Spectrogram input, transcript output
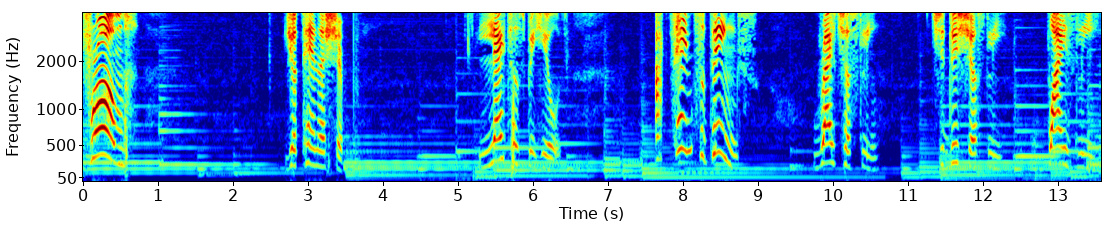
from your tenureship. Let us be healed. Attend to things righteously, judiciously, wisely,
